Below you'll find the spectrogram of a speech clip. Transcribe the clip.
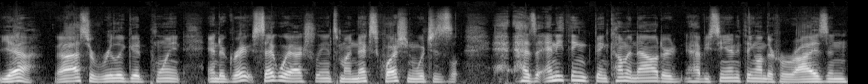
Yeah, that's a really good point and a great segue actually into my next question, which is: Has anything been coming out, or have you seen anything on the horizon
